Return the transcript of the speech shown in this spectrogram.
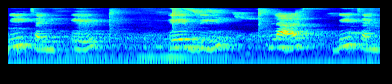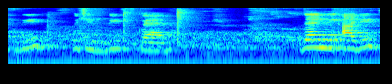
B times A. AB plus B times B which is B squared. Then we add it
